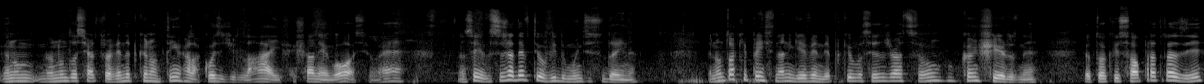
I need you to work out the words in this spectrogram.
eu não, eu não dou certo para venda porque eu não tenho aquela coisa de ir lá e fechar negócio, é. Não sei, você já deve ter ouvido muito isso daí, né? Eu não tô aqui para ensinar ninguém a vender porque vocês já são cancheiros, né? Eu tô aqui só para trazer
